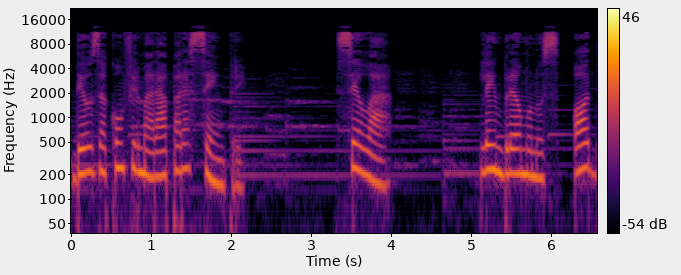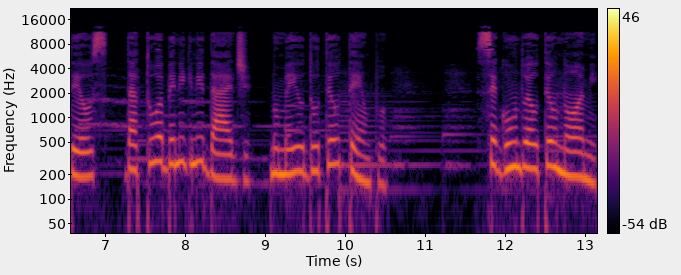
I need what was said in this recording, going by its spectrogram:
Deus a confirmará para sempre. Selá. Lembramo-nos, ó Deus, da tua benignidade, no meio do teu templo. Segundo é o teu nome,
